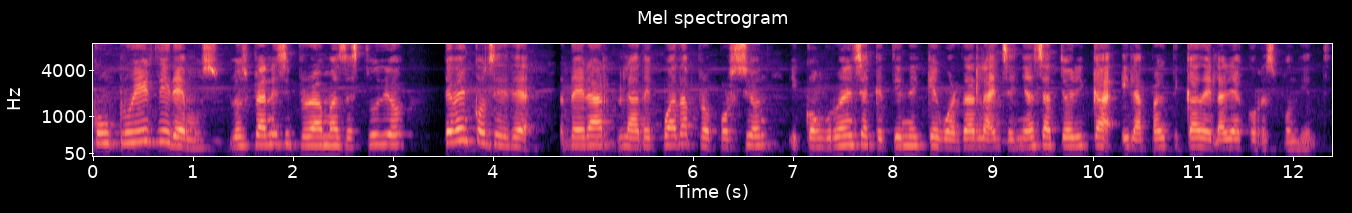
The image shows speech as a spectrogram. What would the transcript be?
Concluir diremos, los planes y programas de estudio deben considerar la adecuada proporción y congruencia que tiene que guardar la enseñanza teórica y la práctica del área correspondiente.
